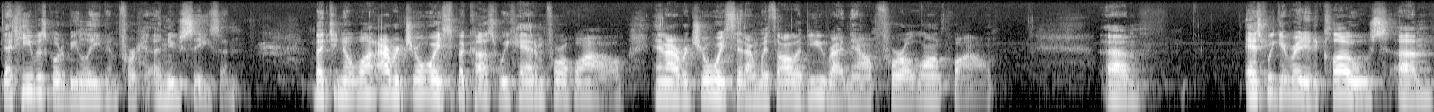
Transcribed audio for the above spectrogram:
that he was going to be leaving for a new season. But you know what? I rejoice because we had him for a while. And I rejoice that I'm with all of you right now for a long while. Um, as we get ready to close, um,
